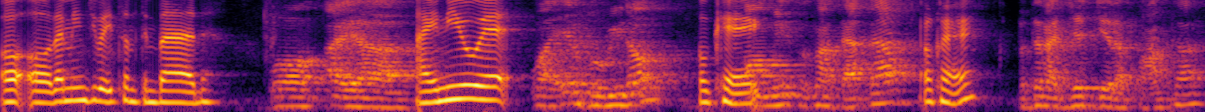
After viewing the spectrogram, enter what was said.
oh, oh. That means you ate something bad. Well, I uh, I knew it. well, I ate a burrito. Okay. All meat, so it's not that bad. Okay. But then I did get a Fanta,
